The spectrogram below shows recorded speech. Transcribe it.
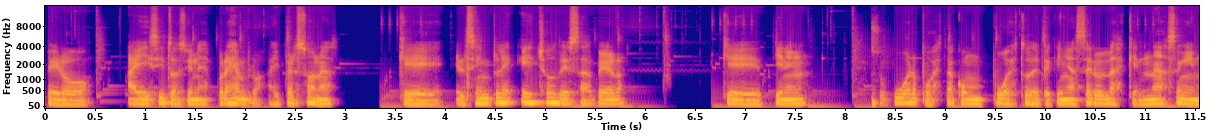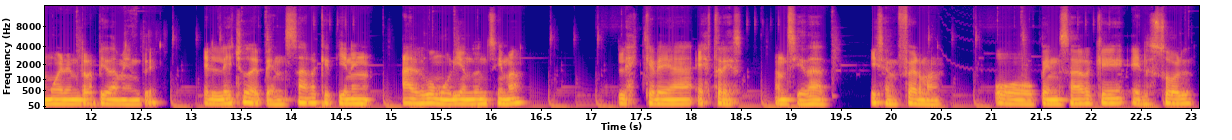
Pero hay situaciones, por ejemplo, hay personas que el simple hecho de saber que tienen su cuerpo está compuesto de pequeñas células que nacen y mueren rápidamente, el hecho de pensar que tienen algo muriendo encima les crea estrés, ansiedad y se enferman. O pensar que el sol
